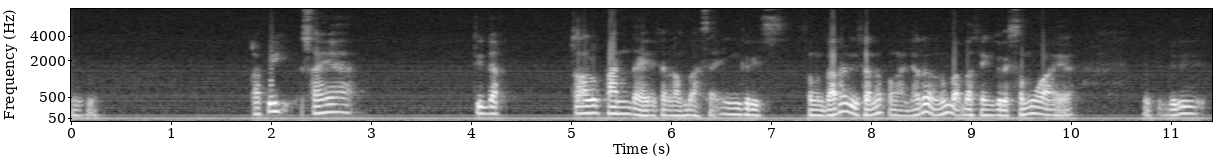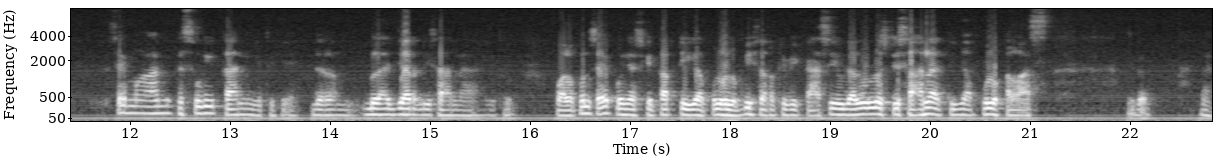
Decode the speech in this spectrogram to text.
gitu. Tapi saya tidak terlalu pandai dalam bahasa Inggris. Sementara di sana pengajaran mbak bahasa Inggris semua ya. Gitu. Jadi saya mengalami kesulitan gitu ya dalam belajar di sana gitu. Walaupun saya punya sekitar 30 lebih sertifikasi, udah lulus di sana 30 kelas gitu. Nah,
